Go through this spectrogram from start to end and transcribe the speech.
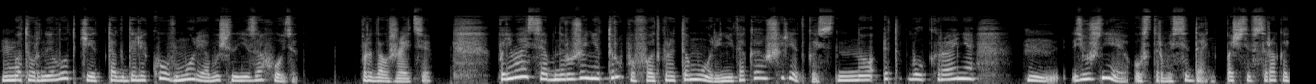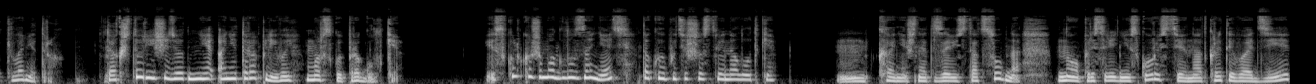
моторные лодки так далеко в море обычно не заходят. Продолжайте. Понимаете, обнаружение трупов в открытом море не такая уж редкость, но этот был крайне южнее острова Седань, почти в 40 километрах. Так что речь идет не о неторопливой морской прогулке. И сколько же могло занять такое путешествие на лодке? Конечно, это зависит от судна, но при средней скорости на открытой воде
